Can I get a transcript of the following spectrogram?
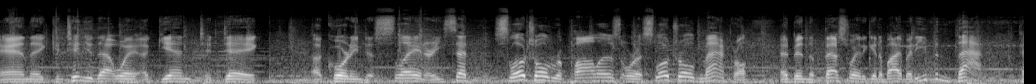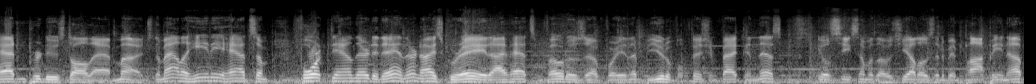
and they continue that way again today, according to Slater. He said slow trolled rapalas or a slow trolled mackerel had been the best way to get a bite, but even that hadn't produced all that much. The Malahini had some fork down there today, and they're nice grade. I've had some photos up for you, and they're beautiful fish. In fact, in this, you'll see some of those yellows that have been popping up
